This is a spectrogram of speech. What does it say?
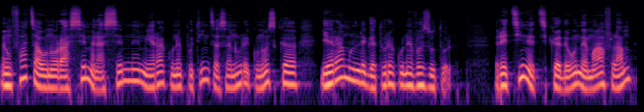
În fața unor asemenea semne mi-era cu neputință să nu recunosc că eram în legătură cu nevăzutul. Rețineți că de unde mă aflam,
